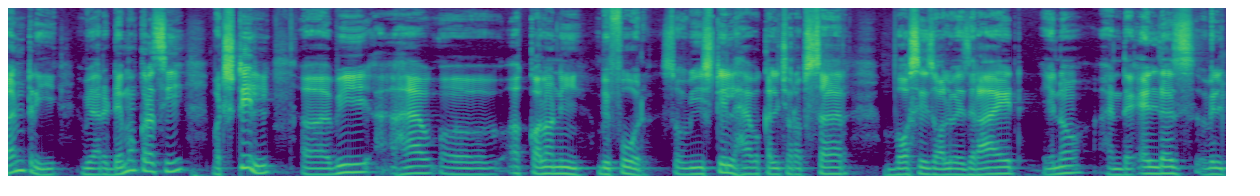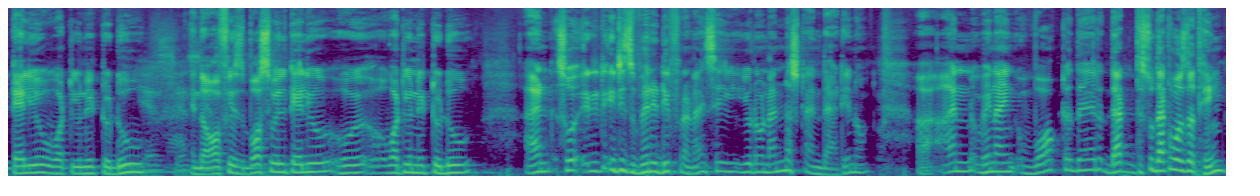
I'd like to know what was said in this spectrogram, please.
country, we are a democracy, but still uh, we have uh, a colony before. So we still have a culture of sir, boss is always right, you know, and the elders will tell you what you need to do. Yes, yes, In the office, boss will tell you who, what you need to do. And so it, it is very different. I say you don't understand that, you know. Uh, and when I walked there, that so that was the thing.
